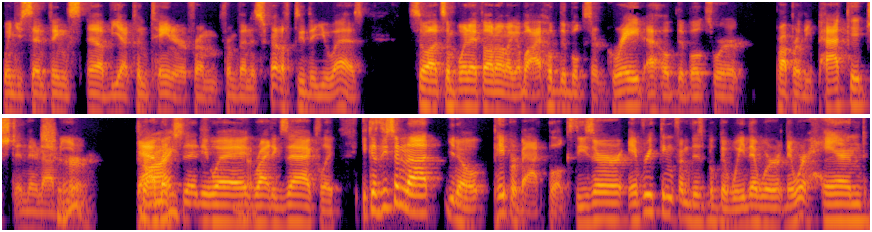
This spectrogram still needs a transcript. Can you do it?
when you send things uh, via container from from Venezuela to the U.S. So at some point, I thought, oh my god, well, I hope the books are great. I hope the books were properly packaged and they're not sure. being damaged Dry. anyway. Yeah. Right, exactly. Because these are not, you know, paperback books. These are everything from this book, the way they were, they were hand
